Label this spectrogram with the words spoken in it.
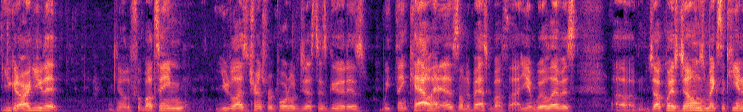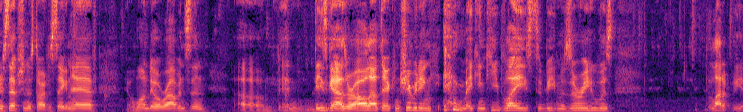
you could argue that you know the football team utilized the transfer portal just as good as we think Cal has on the basketball side. Yeah, Will Levis, um, Jacquez Jones makes a key interception to start the second half. You know, Wan'Dale Robinson, um, and these guys are all out there contributing, making key plays to beat Missouri, who was a lot of you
